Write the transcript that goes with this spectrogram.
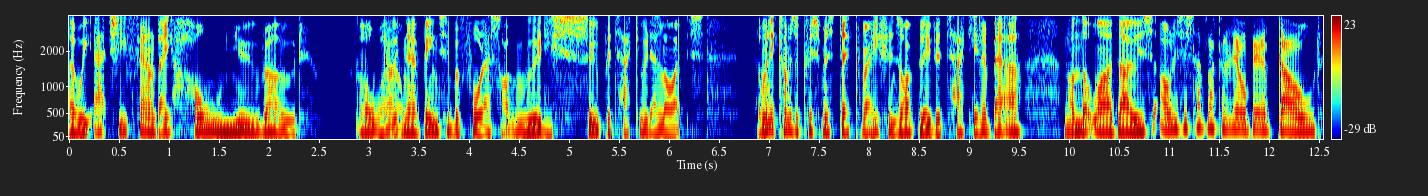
uh, we actually found a whole new road Oh wow. we'd never been to before. That's like really super tacky with their lights. And when it comes to Christmas decorations, I believe the tackier the better. Hmm. I'm not one of those. Oh, let's just have like a little bit of gold,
